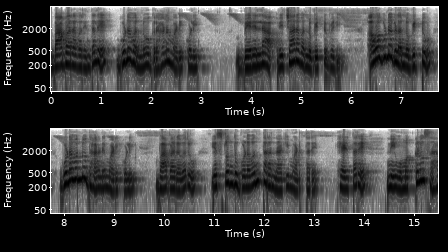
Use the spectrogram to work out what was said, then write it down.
ಬಾಬಾರವರಿಂದಲೇ ಗುಣವನ್ನು ಗ್ರಹಣ ಮಾಡಿಕೊಳ್ಳಿ. ಬೇರೆಲ್ಲ ವಿಚಾರವನ್ನು ಬಿಟ್ಟು ಬಿಡಿ ಅವಗುಣಗಳನ್ನು ಬಿಟ್ಟು ಗುಣವನ್ನು ಧಾರಣೆ ಮಾಡಿಕೊಳ್ಳಿ. ಬಾಬಾರವರು ಎಷ್ಟೊಂದು ಗುಣವಂತರನ್ನಾಗಿ ಮಾಡ್ತಾರೆ ಹೇಳ್ತಾರೆ, ನೀವು ಮಕ್ಕಳು ಸಹ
